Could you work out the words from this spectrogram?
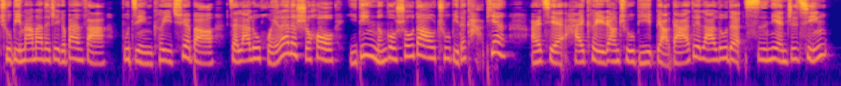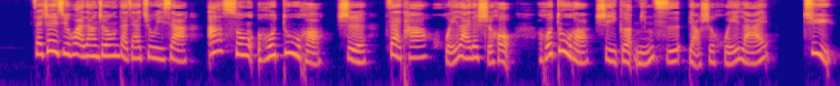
楚比妈妈的这个办法，不仅可以确保在拉鲁回来的时候一定能够收到楚比的卡片，而且还可以让楚比表达对拉鲁的思念之情。在这句话当中，大家注意一下，à son retour 是在他回来的时候，retour 是一个名词，表示回来。tu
